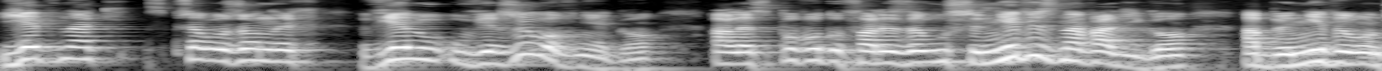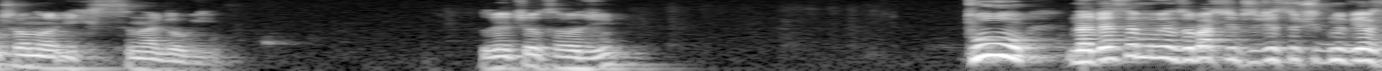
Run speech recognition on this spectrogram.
jednak z przełożonych wielu uwierzyło w niego, ale z powodu faryzeuszy nie wyznawali go, aby nie wyłączono ich z synagogi. Rozumiecie o co chodzi? Tu, nawiasem mówiąc, zobaczcie, 37 wiersz,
